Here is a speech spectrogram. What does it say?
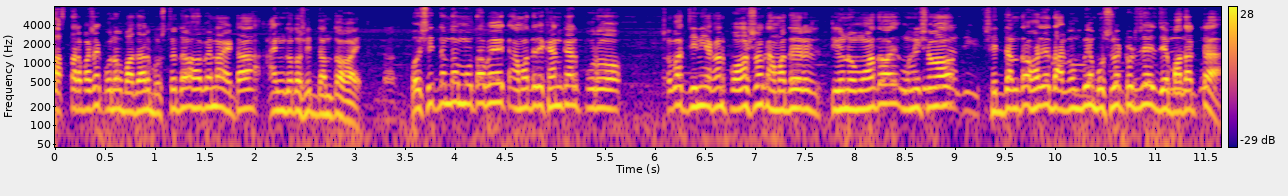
রাস্তার পাশে কোনো বাজার বসতে দেওয়া হবে না, এটা আইনগত সিদ্ধান্ত হয়। ওই সিদ্ধান্ত মোতাবেক আমাদের এখানকার পুরো সবার যিনি এখন প্রশাসক আমাদের টিউনো মহোদয়, উনি সহ সিদ্ধান্ত হয় যে দাগনপুরিয়া বসুরহাট রোড যে- বাজারটা,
